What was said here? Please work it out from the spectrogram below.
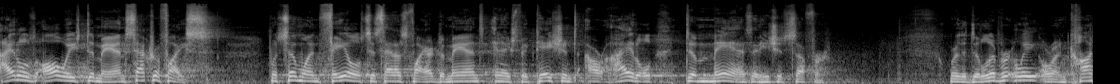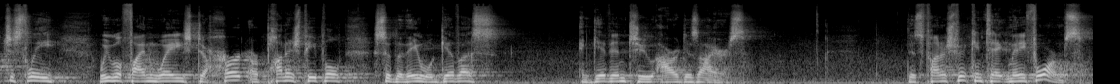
Idols always demand sacrifice. When someone fails to satisfy our demands and expectations, our idol demands that he should suffer. Whether deliberately or unconsciously, we will find ways to hurt or punish people so that they will give us and give into our desires. This punishment can take many forms.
